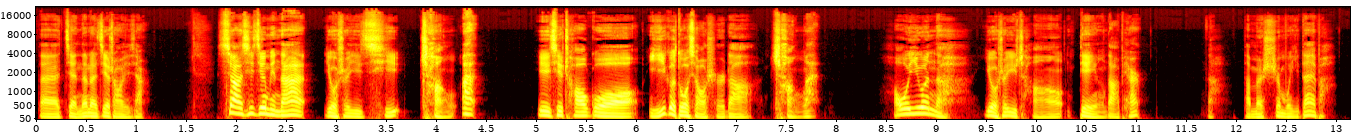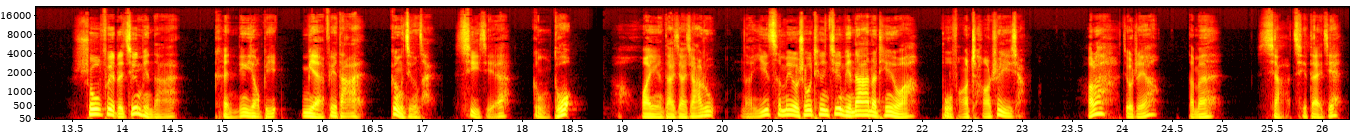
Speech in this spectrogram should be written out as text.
再简单的介绍一下。下期精品大案又是一期长案，一期超过一个多小时的长案。毫无疑问呢，又是一场电影大片那咱们拭目以待吧。收费的精品大案肯定要比免费大案更精彩，细节更多啊！欢迎大家加入。那一次没有收听精品大案的听友啊，不妨尝试一下。好了，就这样，咱们下期再见。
